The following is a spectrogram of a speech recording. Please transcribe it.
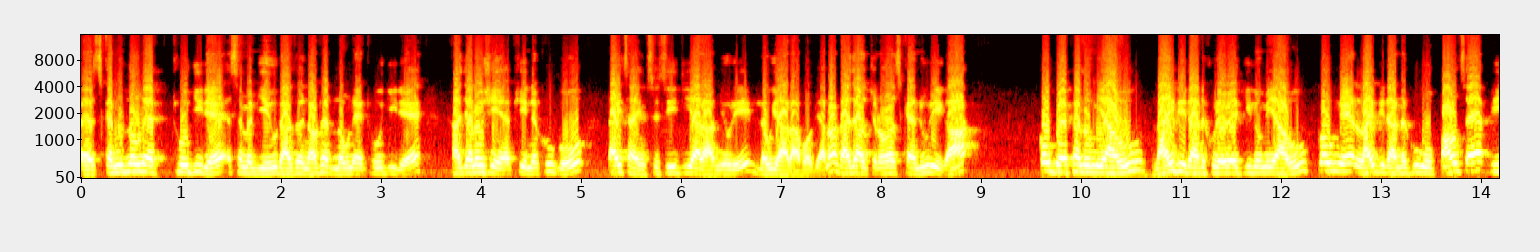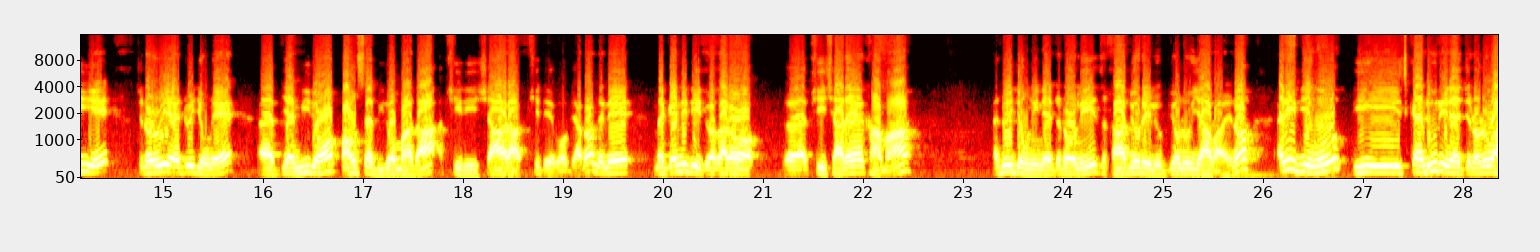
အဲ scan တူးလုံးနဲ့ထိုးကြည့်တယ်အဆင်မပြေဘူးဒါဆိုရင်နောက်ထပ်တစ်လုံးနဲ့ထိုးကြည့်တယ်ခါကြလို့ရှိရင်အဖြေနှစ်ခုကိုတိုက်ဆိုင်စစ်ဆေးကြည့်ရတာမျိုးတွေလုပ်ရတာပေါ့ဗျာနော်ဒါကြောင့်ကျွန်တော်တို့ scan တူးတွေကကုတ်ပဲဖတ်လို့မရဘူး live data တစ်ခုလည်းပဲကြည့်လို့မရဘူးကုတ်နဲ့ live data နှစ်ခုကိုပေါင်းစပ်ပြီးရင်ကျွန်တော်တို့ရဲ့အတွေ့အကြုံနဲ့ အဲပြန်ပြီးတော့ပေါင်းဆက်ပြီးတော့မှသာအဖြေတွေရှားတာဖြစ်တယ်ပေါ့ဗျာเนาะနည်းနည်း mechanic တွေအတွက်ကတော့အဖြေရှာတဲ့အခါမှာအတွေ့အကြုံတွေနဲ့တော်တော်လေးစကားပြောတယ်လို့ပြောလို့ရပါတယ်เนาะအဲ့ဒီအပြင်ကိုဒီ scan 2တွေနဲ့ကျွန်တော်တို့က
